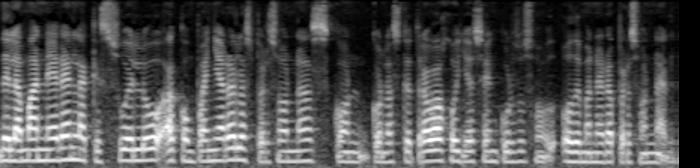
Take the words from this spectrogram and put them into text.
de la manera en la que suelo acompañar a las personas con, con las que trabajo, ya sea en cursos o, o de manera personal.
